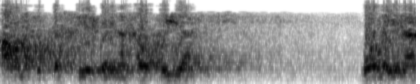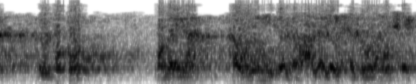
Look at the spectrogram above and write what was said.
قرن في التفسير بين الفوقية وبين البطون وبين كونه جل وعلا ليس دونه شيء.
